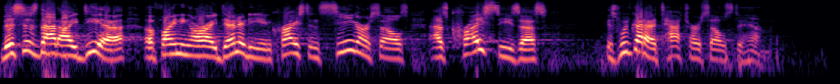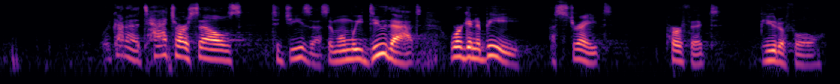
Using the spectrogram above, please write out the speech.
This is that idea of finding our identity in Christ and seeing ourselves as Christ sees us, is we've got to attach ourselves to Him. We've got to attach ourselves to Jesus. And when we do that, we're going to be a straight, perfect, beautiful,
